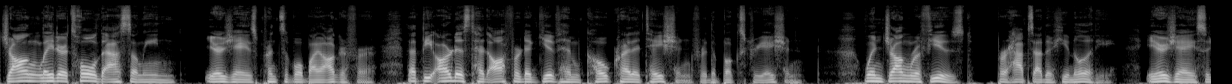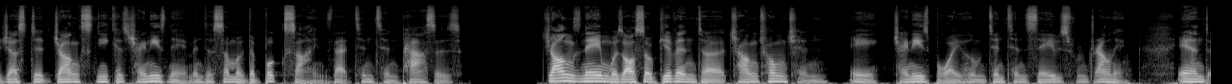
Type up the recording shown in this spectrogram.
Zhang later told Assouline, Hergé's principal biographer, that the artist had offered to give him co-creditation for the book's creation. When Zhang refused, perhaps out of humility, Hergé suggested Zhang sneak his Chinese name into some of the book signs that Tintin passes. Zhang's name was also given to Chang Chong-Chen, a Chinese boy whom Tintin saves from drowning, and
